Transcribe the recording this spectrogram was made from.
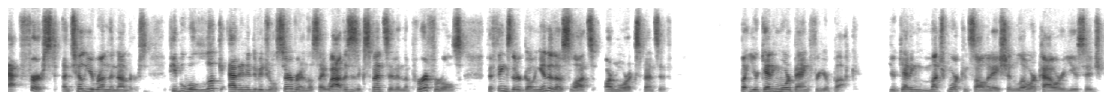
at first until you run the numbers. People will look at an individual server and they'll say, wow, this is expensive. And the peripherals, the things that are going into those slots are more expensive. But you're getting more bang for your buck. You're getting much more consolidation, lower power usage.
